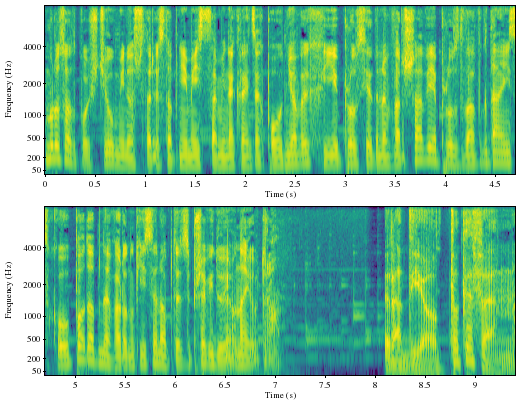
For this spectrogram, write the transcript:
Mróz odpuścił, minus 4 stopnie miejscami na krańcach południowych i plus 1 w Warszawie, plus 2 w Gdańsku. Podobne warunki synoptycy przewidują na jutro. Radio TOK FM.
